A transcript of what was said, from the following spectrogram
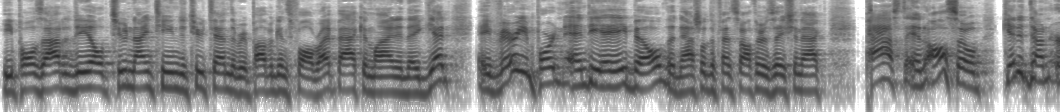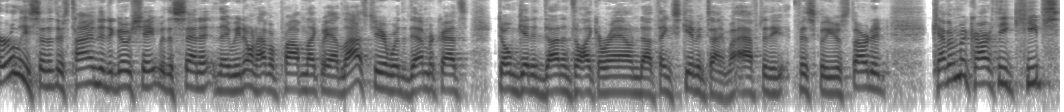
he pulls out a deal, 219 to 210. The Republicans fall right back in line, and they get a very important NDAA bill, the National Defense Authorization Act, passed and also get it done early so that there's time to negotiate with the Senate that we don't have a problem like we had last year where the Democrats don't get it done until like around uh, Thanksgiving time after the fiscal year started. Kevin McCarthy keeps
